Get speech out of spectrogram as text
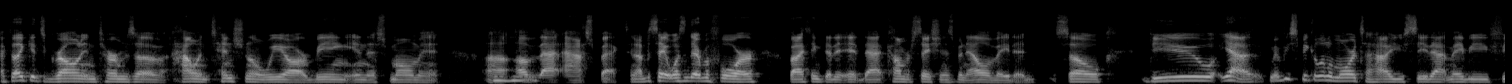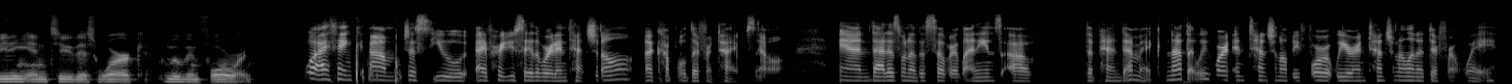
I feel like it's grown in terms of how intentional we are being in this moment uh, mm-hmm. of that aspect. And not to say it wasn't there before, but I think that it, that conversation has been elevated. So do you yeah maybe speak a little more to how you see that maybe feeding into this work moving forward well, I think um, just you, I've heard you say the word intentional a couple different times now. And that is one of the silver linings of the pandemic. Not that we weren't intentional before, but we are intentional in a different way.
